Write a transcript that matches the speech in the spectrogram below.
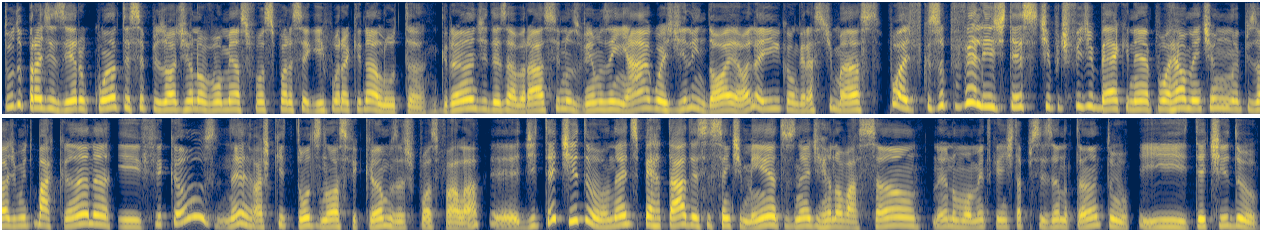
tudo para dizer o quanto esse episódio renovou minhas forças para seguir por aqui na luta. Grande desabraço e nos vemos em Águas de Lindóia. Olha aí, Congresso de Mastro. Pô, fico super feliz de ter esse tipo de feedback, né? Pô, realmente é um episódio muito bacana e ficamos, né? Acho que todos nós ficamos, acho que posso falar, é, de ter tido, né? Despertado esses sentimentos, né? De renovação, né? No momento que a gente está precisando tanto e ter tido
